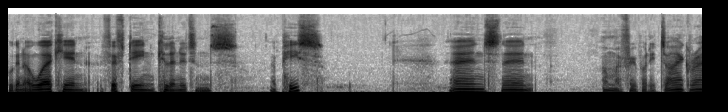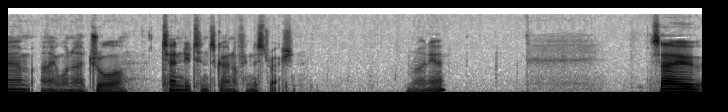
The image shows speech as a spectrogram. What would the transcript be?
We're going to work in 15 kilonewtons a piece. And then on my free body diagram I want to draw 10 newtons going off in this direction. Right here. So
